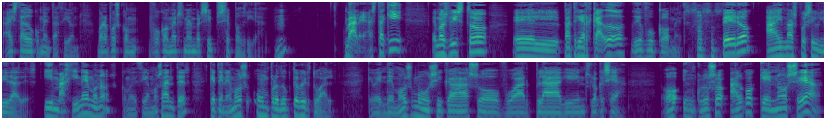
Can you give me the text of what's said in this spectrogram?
a esta documentación. Bueno, pues con WooCommerce Membership se podría. Vale, hasta aquí hemos visto el patriarcado de WooCommerce, pero hay más posibilidades. Imaginémonos, como decíamos antes, que tenemos un producto virtual, que vendemos música, software, plugins, lo que sea, o incluso algo que no sea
